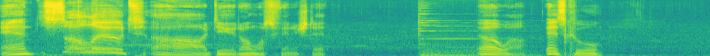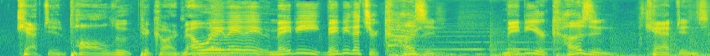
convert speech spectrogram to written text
And Salute! Oh, dude, almost finished it. Oh, well. It's cool. Captain Paul Luke Picard. Oh, wait, wait, wait. Maybe, maybe that's your cousin. Maybe your cousin captains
